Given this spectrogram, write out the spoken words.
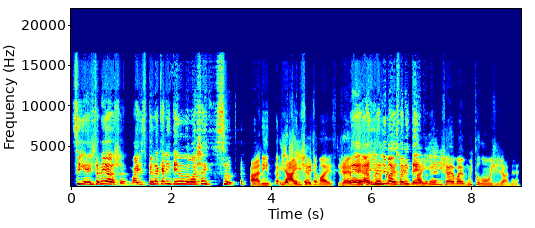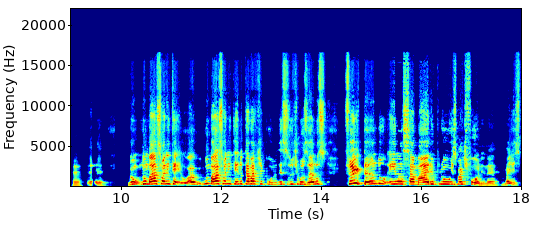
Sim, a gente também acha, mas pena que a Nintendo não acha isso. A, aí já é demais. Já é, é aí já é demais para a Nintendo. Aí né? já vai muito longe já, né? É. É. No, no, máximo a Nintendo, no máximo a Nintendo tava tipo nesses últimos anos flertando em lançar Mario para o smartphone, né? Mas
